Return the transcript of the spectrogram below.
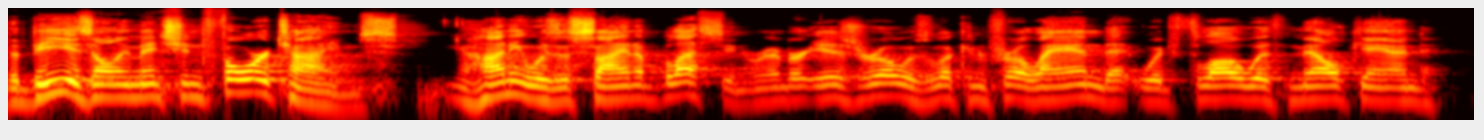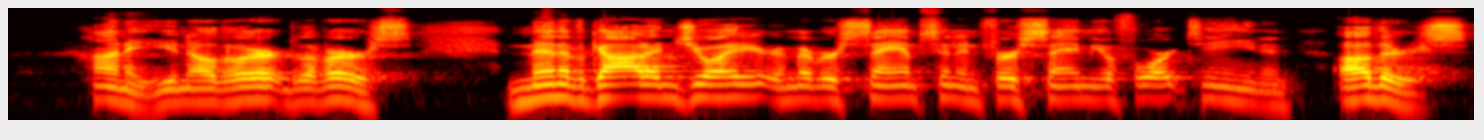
The bee is only mentioned four times. Honey was a sign of blessing. Remember, Israel was looking for a land that would flow with milk and honey. You know the, the verse. Men of God enjoyed it. Remember Samson in 1 Samuel 14 and others.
